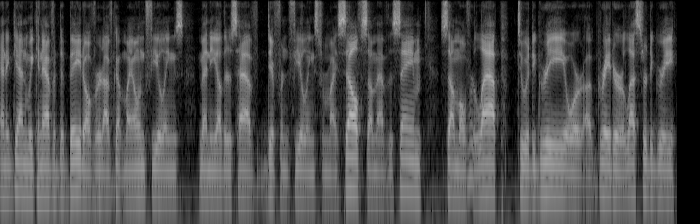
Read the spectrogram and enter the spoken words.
And again, we can have a debate over it. I've got my own feelings. Many others have different feelings from myself. Some have the same. Some overlap to a degree or a greater or lesser degree.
